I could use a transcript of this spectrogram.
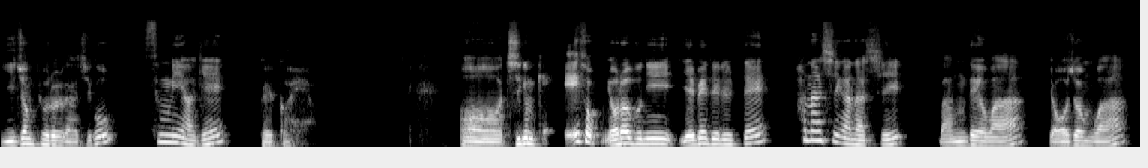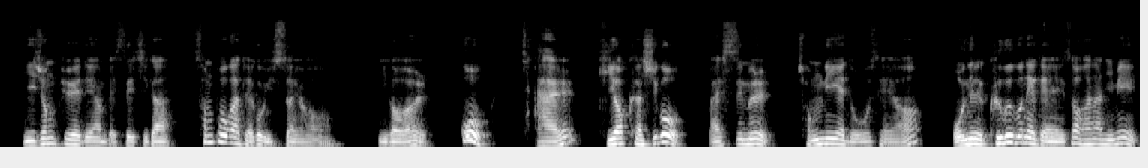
이정표를 가지고 승리하게 될 거예요. 어, 지금 계속 여러분이 예배 드릴 때 하나씩 하나씩 망대와 여정과 이정표에 대한 메시지가 선포가 되고 있어요. 이걸 꼭 잘 기억하시고 말씀을 정리해 놓으세요. 오늘 그 부분에 대해서 하나님이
